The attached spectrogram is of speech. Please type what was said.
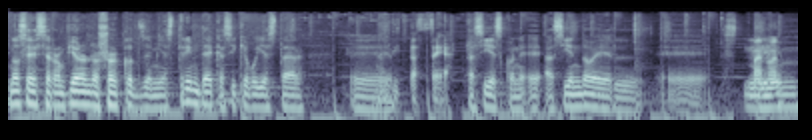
no sé, se rompieron los shortcuts de mi Stream Deck, así que voy a estar. eh, sea. así es, con, eh, haciendo el. eh, stream, Manual.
